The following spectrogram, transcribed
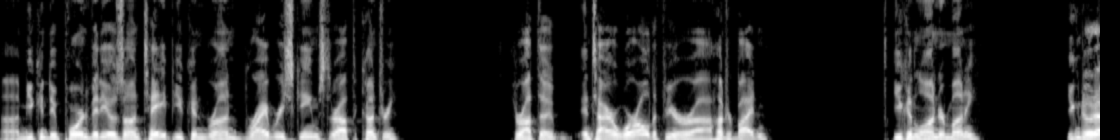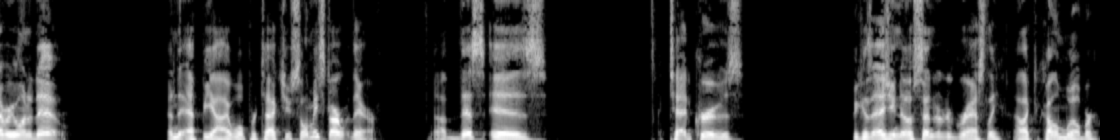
Um, you can do porn videos on tape. You can run bribery schemes throughout the country, throughout the entire world. If you're uh, Hunter Biden, you can launder money. You can do whatever you want to do, and the FBI will protect you. So let me start there. Uh, this is Ted Cruz, because as you know, Senator Grassley, I like to call him Wilbur.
